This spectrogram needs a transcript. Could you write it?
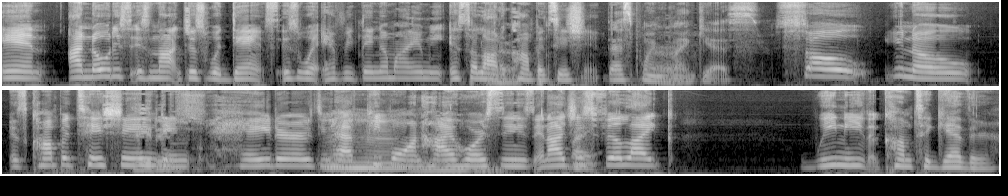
and I notice it's not just with dance; it's with everything in Miami. It's a lot of competition. That's point blank. Yes. So you know, it's competition, Haters. then haters. You have people on high horses, and I just Right. feel like we need to come together.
